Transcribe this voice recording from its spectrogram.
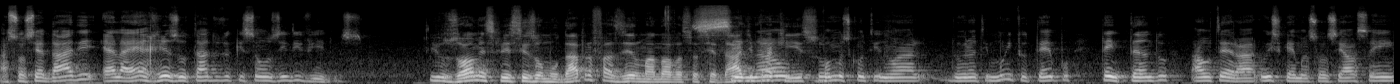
A sociedade, ela é resultado do que são os indivíduos. E os homens precisam mudar para fazer uma nova sociedade para que isso vamos continuar durante muito tempo tentando alterar o esquema social sem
